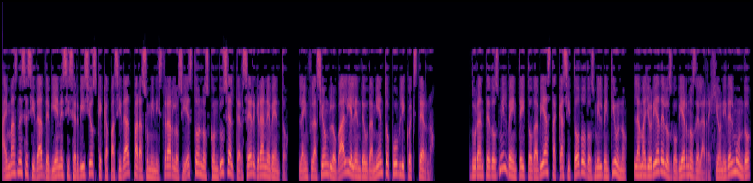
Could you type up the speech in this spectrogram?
Hay más necesidad de bienes y servicios que capacidad para suministrarlos y esto nos conduce al tercer gran evento, la inflación global y el endeudamiento público externo. Durante 2020 y todavía hasta casi todo 2021, la mayoría de los gobiernos de la región y del mundo,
